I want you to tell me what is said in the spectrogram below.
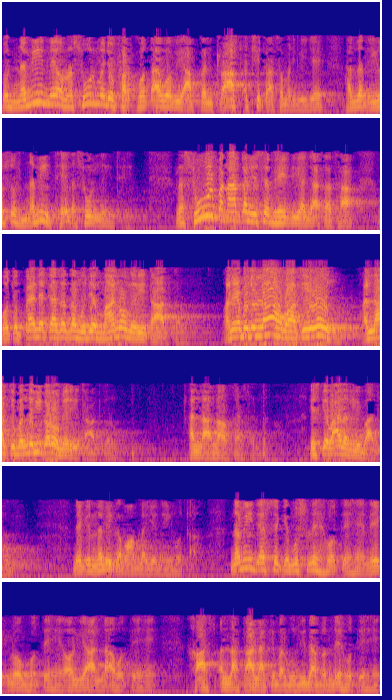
तो नबी में और रसूल में जो फ़र्क होता है, वो भी आप कंट्रास्ट अच्छी तरह समझ लीजिए। हज़रत यूसुफ नबी थे, रसूल नहीं थे। रसूल बनाकर जिसे भेज दिया जाता था, वो तो पहले कहता था, मुझे मानो, मेरी इतात करो। अने अबुदुल्लाह वातीऊन। अल्लाह की बंदगी करो, मेरी इतात करो। अल्लाह अल्लाह खैर इसके बाद अगली बात होगी। लेकिन नबी का मामला ये नहीं होता। नबी जैसे कि मुसलह होते हैं, नेक लोग होते हैं और या अल्लाह होते हैं, खास अल्लाह ताला के बरगुजीदा बंदे होते हैं।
